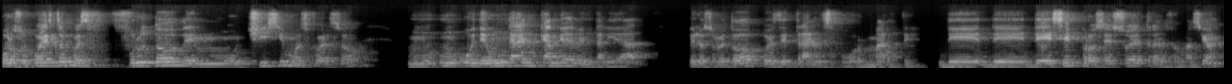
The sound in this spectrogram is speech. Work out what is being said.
Por supuesto, pues fruto de muchísimo esfuerzo, de un gran cambio de mentalidad pero sobre todo pues de transformarte, de, de, de ese proceso de transformación.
